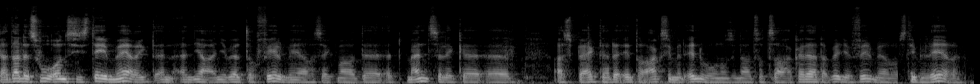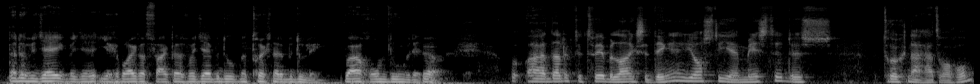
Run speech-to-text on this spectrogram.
Ja, dat is hoe ons systeem werkt. En, en, ja, en je wilt toch veel meer, zeg maar, de, het menselijke uh, aspect, de interactie met inwoners en dat soort zaken, ja, dat wil je veel meer stimuleren. Dat is wat jij, wat je, je gebruikt dat vaak, dat is wat jij bedoelt met terug naar de bedoeling. Waarom doen we dit ja. nou? waren dat ook de twee belangrijkste dingen, Jos, die je miste? Dus terug naar het waarom.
